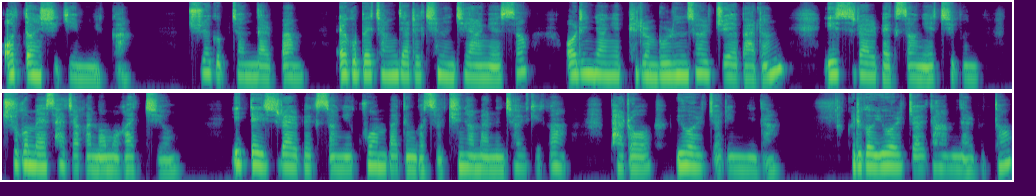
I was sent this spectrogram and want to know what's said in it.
어떤 시기입니까? 출애굽 전날 밤 애굽의 장자를 치는 재앙에서 어린 양의 피를 물른 설주에 바른 이스라엘 백성의 집은 죽음의 사자가 넘어갔지요. 이때 이스라엘 백성이 구원받은 것을 기념하는 절기가 바로 6월절입니다. 그리고 6월절 다음 날부터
